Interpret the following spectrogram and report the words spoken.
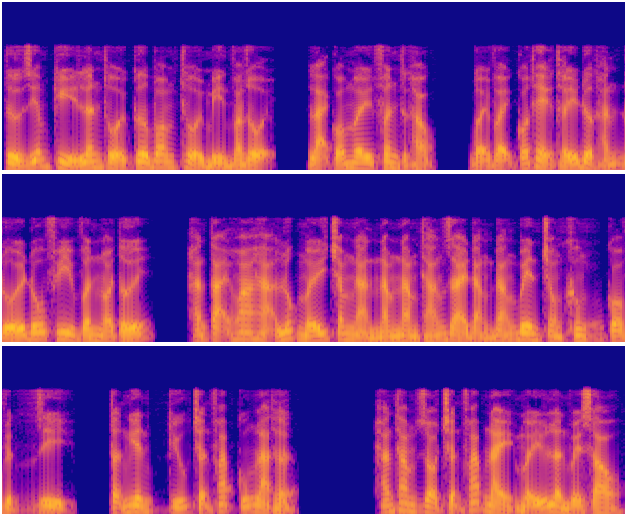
Tử Diễm Kỳ Lân thổi cơ bom thổi mìn vang dội, lại có mấy phân thực học, bởi vậy có thể thấy được hắn đối Đỗ Phi Vân nói tới, hắn tại Hoa Hạ lúc mấy trăm ngàn năm năm tháng dài đằng đăng bên trong không có việc gì, tận nghiên cứu trận pháp cũng là thật. Hắn thăm dò trận pháp này mấy lần về sau,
